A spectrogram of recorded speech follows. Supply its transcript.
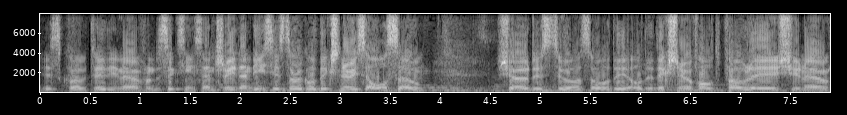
is quoted, you know, from the 16th century, then these historical dictionaries also show this to us, or the or the dictionary of Old Polish, you know,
